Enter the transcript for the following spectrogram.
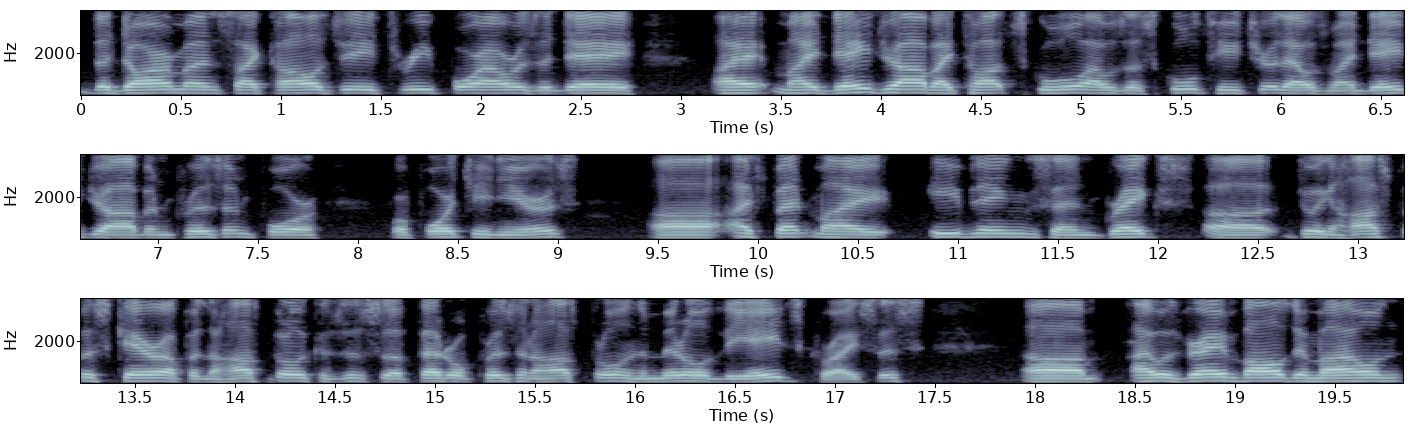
the dharma and psychology three four hours a day i my day job i taught school i was a school teacher that was my day job in prison for for 14 years uh, I spent my evenings and breaks uh, doing hospice care up in the hospital because this is a federal prison hospital in the middle of the AIDS crisis. Um, I was very involved in my own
